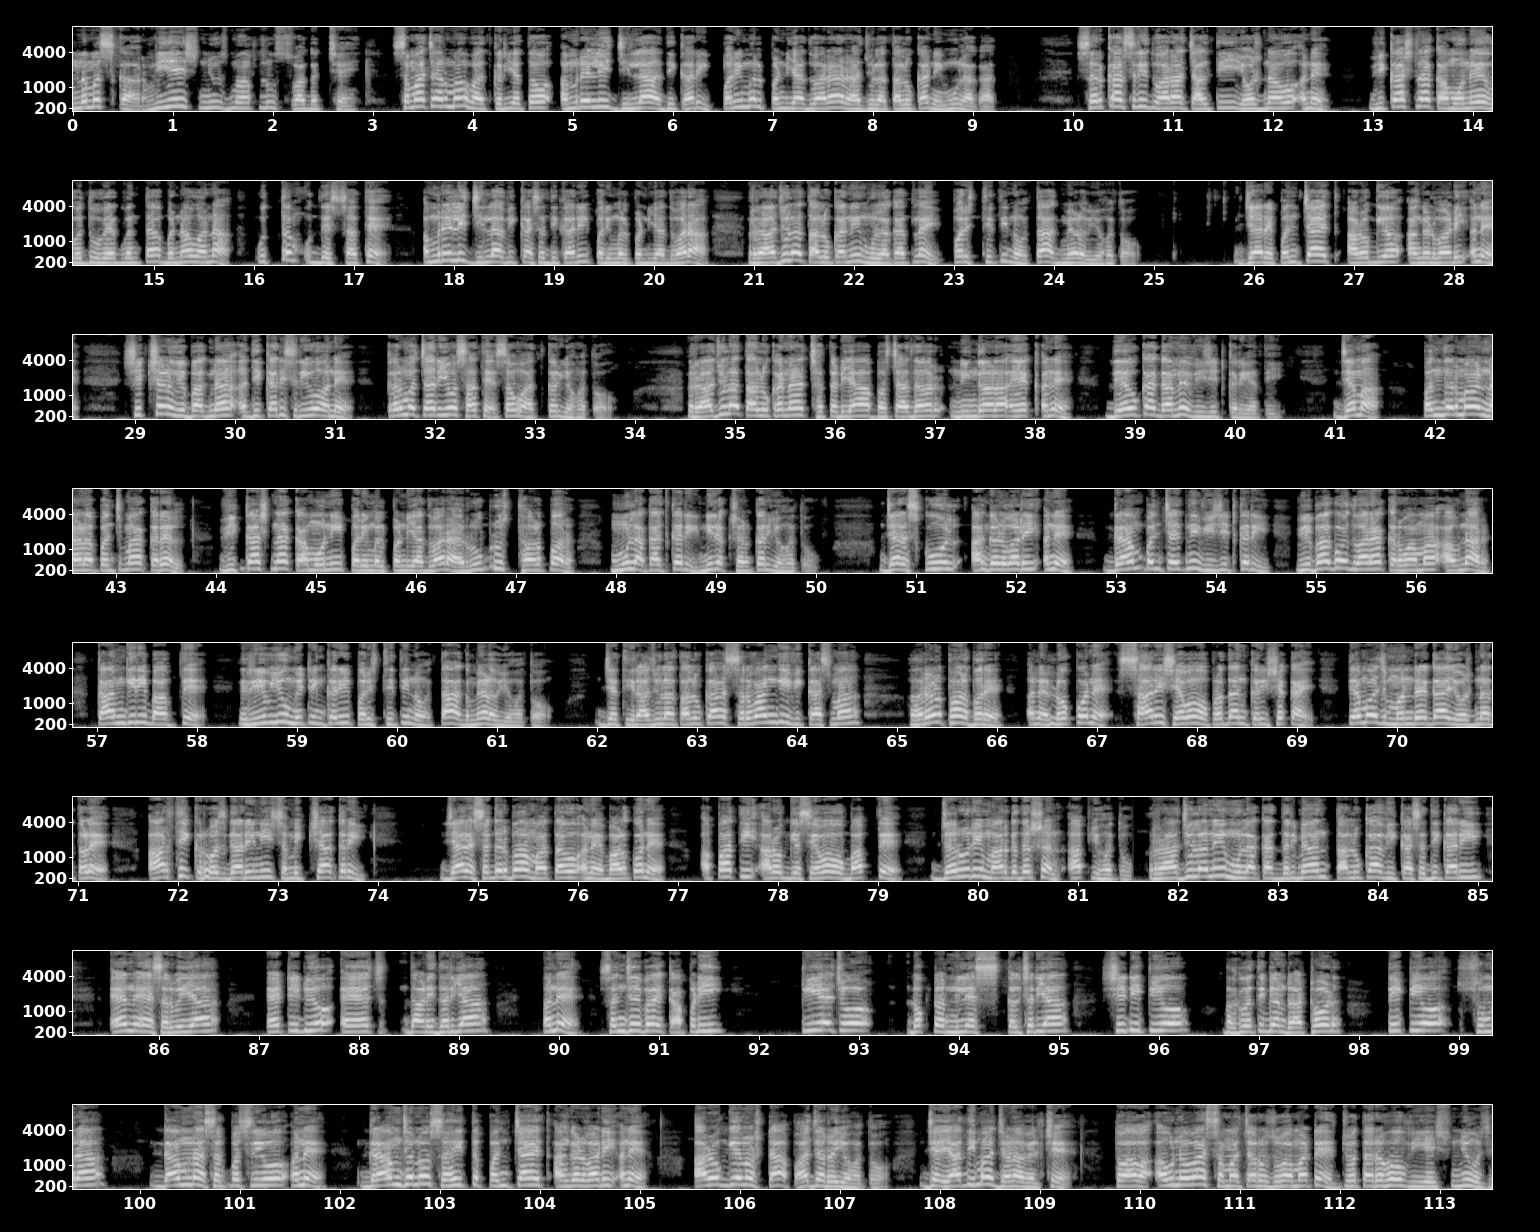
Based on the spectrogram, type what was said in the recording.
નમસ્કાર. વીએસ ન્યૂઝમાં આપનું સ્વાગત છે. સમાચારમાં વાત કરીએ તો અમરેલી જિલ્લા અધિકારી પરિમલ પંડ્યા દ્વારા રાજુલા તાલુકાની મુલાકાત. સરકારશ્રી દ્વારા ચાલતી યોજનાઓ અને વિકાસના કામોને વધુ વેગવંતા બનાવવાના ઉત્તમ ઉદ્દેશ સાથે અમરેલી જિલ્લા વિકાસ અધિકારી પરિમલ પંડ્યા દ્વારા રાજુલા તાલુકાની મુલાકાત લઈ પરિસ્થિતિનો તાગ મેળવ્યો હતો. જ્યારે પંચાયત આરોગ્ય આંગણવાડી અને શિક્ષણ વિભાગના અધિકારીશ્રીઓ અને કર્મચારીઓ સાથે સંવાદ કર્યો હતો. રાજુલા તાલુકાના છતડિયા, ભચાદર, નિંગાળા એક અને દેવકા ગામે વિઝિટ કરી હતી, જેમાં પંદરમાં નાણાં પંચમાં કરેલ વિકાસના કામોની પરિમલ પંડ્યા દ્વારા રૂબરૂ સ્થળ પર મુલાકાત કરી નિરીક્ષણ કર્યું હતું. જ્યારે સ્કૂલ, આંગણવાડી અને ગ્રામ પંચાયતની વિઝિટ કરી વિભાગો દ્વારા કરવામાં આવનાર કામગીરી બાબતે રિવ્યુ મીટિંગ કરી પરિસ્થિતિનો તાગ મેળવ્યો હતો, જેથી રાજુલા તાલુકા સર્વાંગી વિકાસમાં હરણફાળ ભરે અને લોકોને સારી સેવાઓ પ્રદાન કરી શકાય તેમજ મનરેગા યોજના તળે આર્થિક રોજગારીની સમીક્ષા કરી. જ્યારે સગર્ભા માતાઓ અને બાળકોને અપાતી આરોગ્ય સેવાઓ બાબતે જરૂરી માર્ગદર્શન આપ્યું હતું. રાજુલાની મુલાકાત દરમિયાન તાલુકા વિકાસ અધિકારી N A Sarvaiya ATDO H, Danidhariya અને Sanjaybhai Kapadi, THO, doctor Nilesh Kalsariya CDPO, Bhagwatiben Rathod, TPO Sumra, ગામના સરપંચશ્રીઓ અને ગ્રામજનો સહિત પંચાયત આંગણવાડી અને આરોગ્યનો સ્ટાફ હાજર રહ્યો હતો, જે યાદીમાં જણાવેલ છે. તો આવા અવનવા સમાચારો જોવા માટે જોતા રહો વીએસ ન્યૂઝ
